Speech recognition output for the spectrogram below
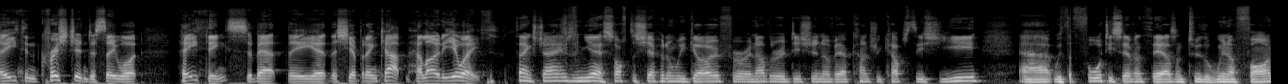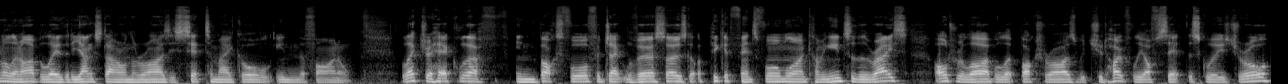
Ethan Christian to see what he thinks about the uh, the Shepparton Cup. Hello to you, Heath. Thanks, James. And yes, off to Shepparton we go for another edition of our Country Cups this year uh, with the 47,000 to the winner final. And I believe that a young star on the rise is set to make all in the final. Electra Heckler in box four for Jake Laverso. He's got the picket fence form line coming into the race. Ultra reliable at box rise, which should hopefully offset the squeeze draw.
